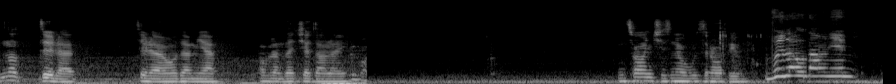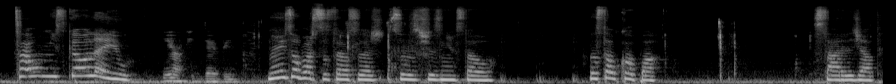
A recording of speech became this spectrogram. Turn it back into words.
No tyle. Tyle ode mnie. Oglądajcie dalej. Co on ci znowu zrobił? Wylał na mnie całą miskę oleju. Jaki debil. No i zobacz co teraz leży, co się z nim stało. Dostał kopa. Stary dziad.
